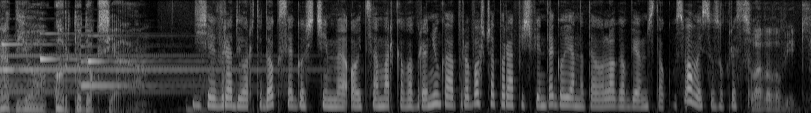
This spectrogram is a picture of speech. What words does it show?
Radio Ortodoksja. Dzisiaj w Radio Ortodoksja gościmy ojca Marka Wawreniuka, proboszcza parafii świętego Jana Teologa w Białymstoku. Sława Jezusu Chrystusowi. Sława wo wieki.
